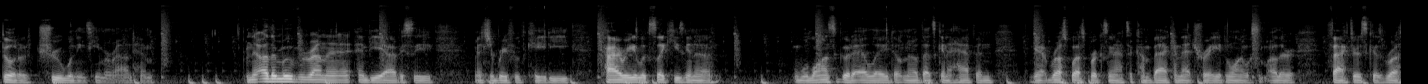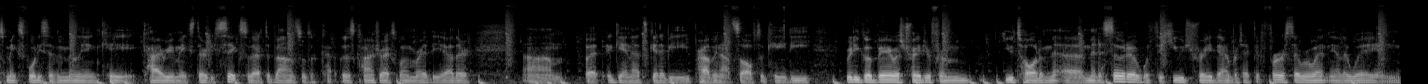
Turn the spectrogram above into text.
build a true winning team around him. And the other move around the NBA, obviously mentioned briefly with KD. Kyrie looks like he's gonna will wants to go to LA. Don't know if that's going to happen. Again, Russ Westbrook's going to have to come back in that trade along with some other factors because Russ makes 47 million, Kyrie makes 36, so they have to balance those, those contracts one way or the other. Um, but again, that's going to be probably not solved with KD. Rudy Gobert was traded from Utah to uh, Minnesota with the huge trade, the unprotected first that went the other way, and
